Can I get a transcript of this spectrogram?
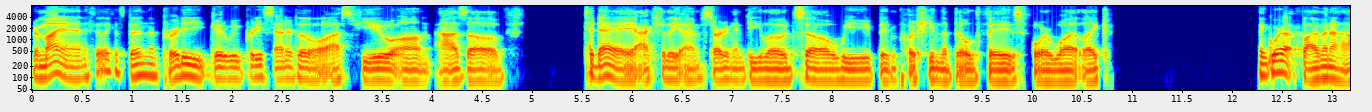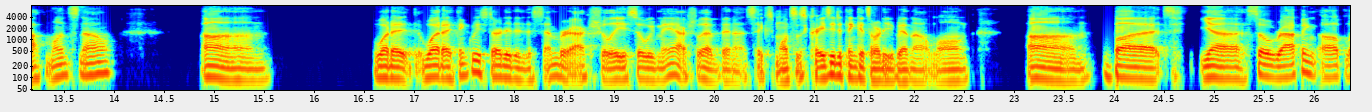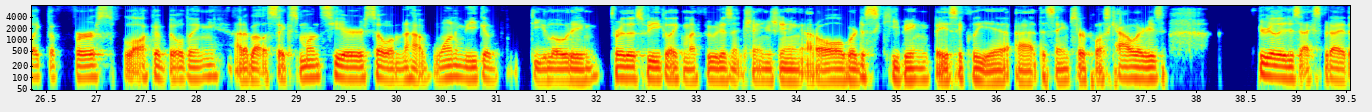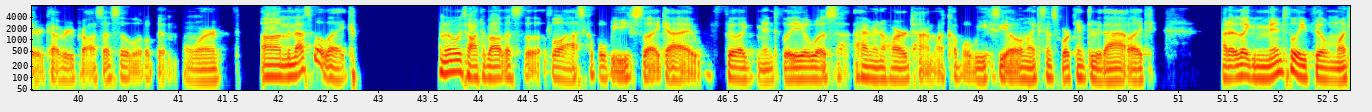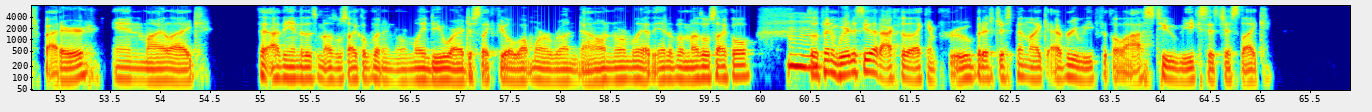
from my end, I feel like it's been a pretty good week, pretty standard to the last few. Um, as of today, actually, I'm starting a deload. So we've been pushing the build phase for what, like, I think we're at five and a half months now. Um, what I what I think we started in December actually, so we may actually have been at six months. It's crazy to think it's already been that long. Um, but yeah, so wrapping up like the first block of building at about six months here. So I'm gonna have one week of deloading for this week. Like my food isn't changing at all. We're just keeping basically at the same surplus calories to really just expedite the recovery process a little bit more. Um, and that's what like I know we talked about this the, the last couple weeks. Like I feel like mentally it was having a hard time a couple weeks ago, and like since working through that, like I like mentally feel much better in my like at the end of this mesocycle than I normally do, where I just like feel a lot more run down normally at the end of a mesocycle. Mm-hmm. So it's been weird to see that actually like improve, but it's just been like every week for the last two weeks, it's just like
